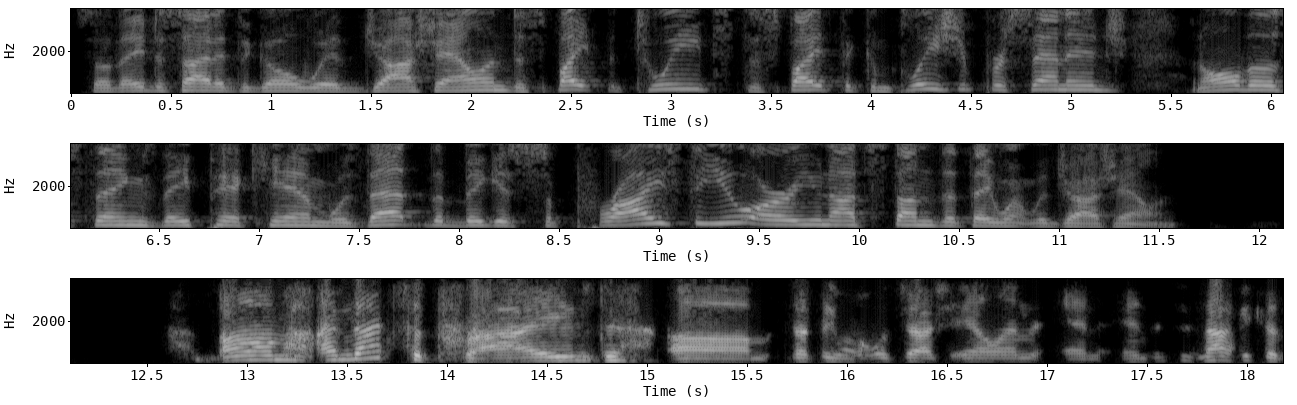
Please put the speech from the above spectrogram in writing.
so they decided to go with Josh Allen, despite the tweets, despite the completion percentage, and all those things. They pick him. Was that the biggest surprise to you, or are you not stunned that they went with Josh Allen? Um, I'm not surprised um, that they went with Josh Allen, and and this is not because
